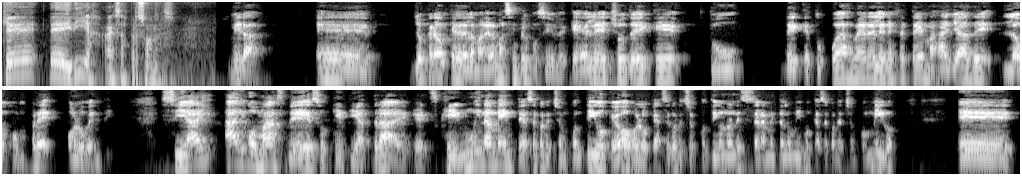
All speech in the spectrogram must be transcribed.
¿Qué le dirías a esas personas? Mira, eh, yo creo que de la manera más simple posible, que es el hecho de que tú de que tú puedas ver el NFT más allá de lo compré o lo vendí. Si hay algo más de eso que te atrae, que genuinamente hace conexión contigo, que ojo, lo que hace conexión contigo no necesariamente es lo mismo que hace conexión conmigo, eh,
